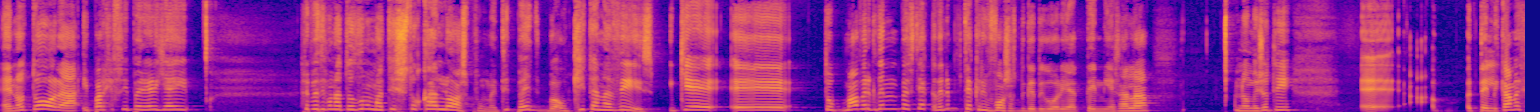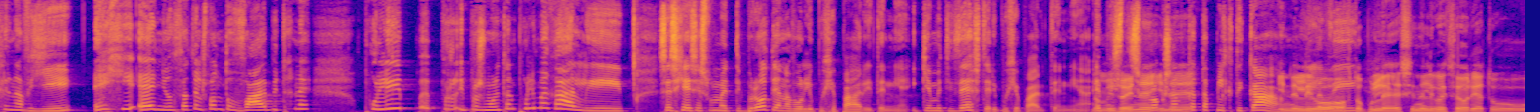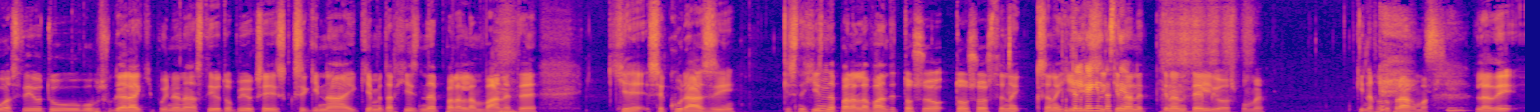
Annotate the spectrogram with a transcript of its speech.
Ενώ τώρα υπάρχει αυτή η περιέργεια. Η... Ρε παιδί μου, να το δούμε, μα τι στο καλό, ας πούμε. Τι πέντε, κοίτα να δεις. Και ε, το Maverick δεν πέφτει, δεν πέφτει ακριβώς σε αυτήν την κατηγορία ταινίε, αλλά νομίζω ότι ε, τελικά μέχρι να βγει έχει ένιωθα τέλος πάντων το vibe ήταν πολύ, η προσμονή ήταν πολύ μεγάλη σε σχέση ας πούμε, με την πρώτη αναβολή που είχε πάρει η ταινία και με τη δεύτερη που είχε πάρει η ταινία. Νομίζω Επίσης, είναι, είναι καταπληκτικά. Είναι λίγο δηλαδή... αυτό που λες, είναι λίγο η θεωρία του αστείου του Μπόμπου Σφουγγαράκη που είναι ένα αστείο το οποίο ξέρεις, ξεκινάει και μετά αρχίζει να επαναλαμβάνεται και σε κουράζει και συνεχίζει mm. να επαναλαμβάνεται τόσο, τόσο ώστε να ξαναγυρίσει και, να είναι, και να είναι τέλειο ας πούμε. Και είναι αυτό το πράγμα. δηλαδή,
